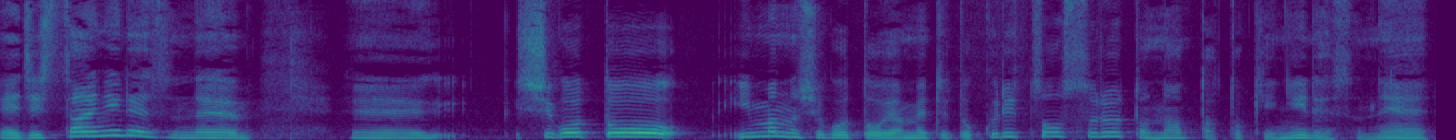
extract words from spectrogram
実際にですね、えー、仕事、今の仕事を辞めて独立をするとなった時にですね、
